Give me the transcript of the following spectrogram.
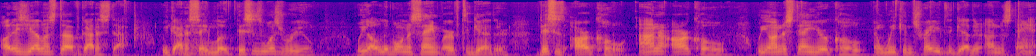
All this yelling stuff got to stop. We got to say, look, this is what's real. We all live on the same earth together. This is our code. Honor our code. We understand your code, and we can trade together and understand.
